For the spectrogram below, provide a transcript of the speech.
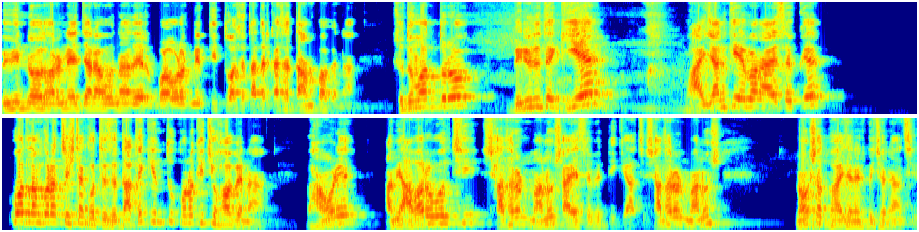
বিভিন্ন ধরনের যারা ওনাদের বড় বড় নেতৃত্ব আছে, তাদের কাছে দাম পাবে না। শুধুমাত্র বিরোধীতে গিয়ে ভাইজানকে এবং আইএসএফকে বদলাম করার চেষ্টা করতেছে, তাতে কিন্তু কোনো কিছু হবে না। ভাঙড়ে আমি আবারও বলছি, সাধারণ মানুষ আইএসএফ এর দিকে আছে। সাধারণ মানুষ নওশাদ ভাইজানের পিছনে আছে।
